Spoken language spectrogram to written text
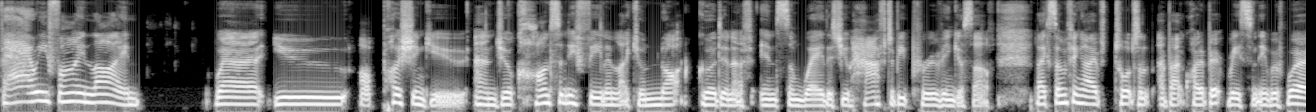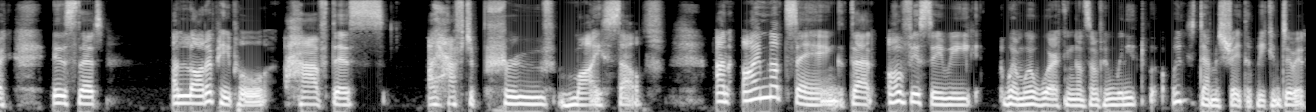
very fine line where you are pushing you and you're constantly feeling like you're not good enough in some way that you have to be proving yourself. Like something I've talked about quite a bit recently with work is that a lot of people have this I have to prove myself. And I'm not saying that obviously we when we're working on something, we need, we need to demonstrate that we can do it.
